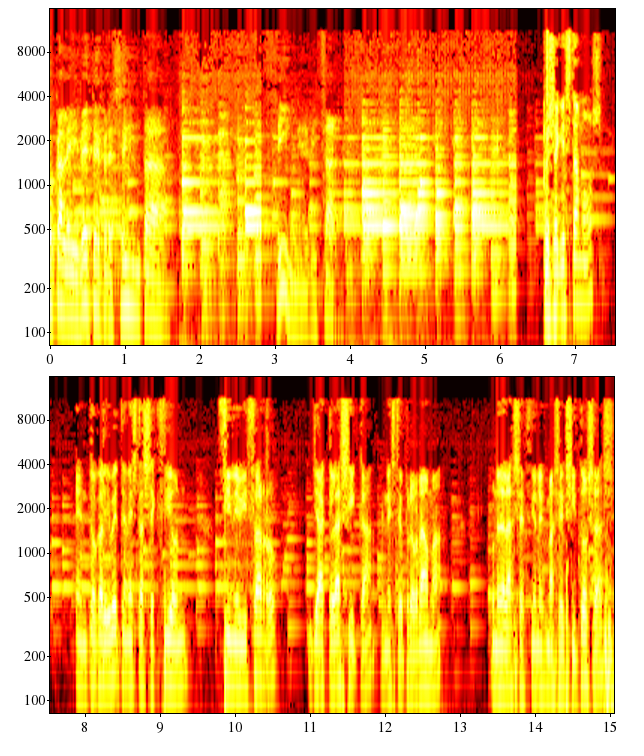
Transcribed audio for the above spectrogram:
Tócale y vete presenta Cine Bizarro. Pues aquí estamos en Tócale y vete en esta sección Cine Bizarro, ya clásica en este programa, una de las secciones más exitosas,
